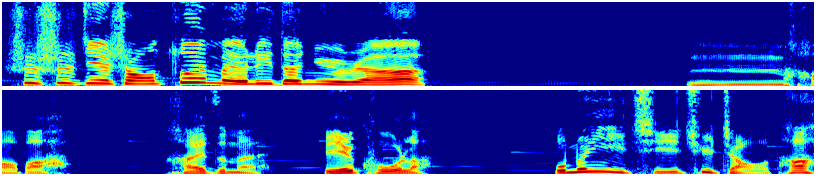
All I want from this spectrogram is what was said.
是世界上最美丽的女人。嗯，好吧，孩子们别哭了，我们一起去找她。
